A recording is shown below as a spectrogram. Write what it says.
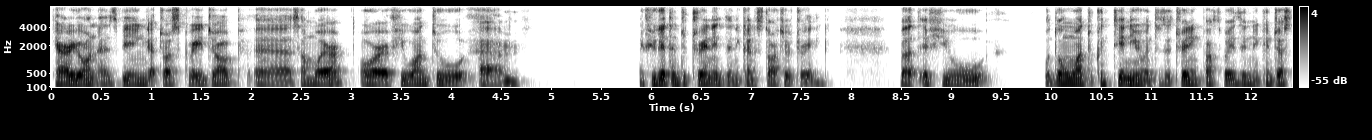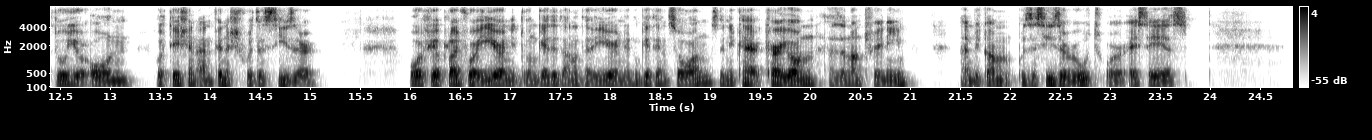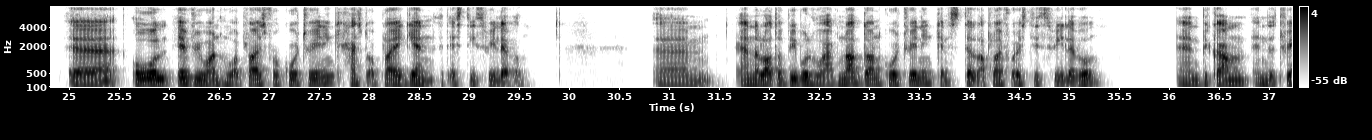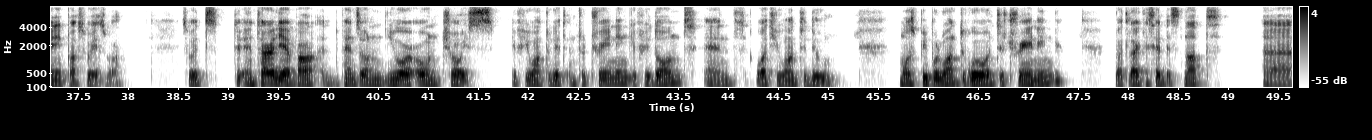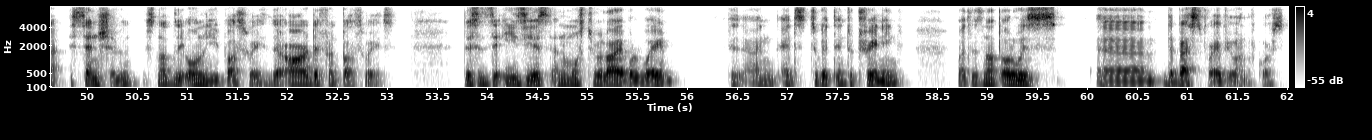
carry on as being a trust grade job uh, somewhere, or if you want to, um, if you get into training, then you can start your training. But if you don't want to continue into the training pathways, then you can just do your own rotation and finish with a CESR. or if you apply for a year and you don't get it, another year and you don't get it, and so on, then you can carry on as a non-trainee and become with the CESR route or SAS. Uh, all everyone who applies for core training has to apply again at ST3 level. Um, and a lot of people who have not done core training can still apply for ST3 level and become in the training pathway as well. So it's entirely about, it depends on your own choice. If you want to get into training, if you don't, and what you want to do most people want to go into training, but like I said, it's not uh, essential. It's not the only pathway. There are different pathways. This is the easiest and most reliable way, and it's to get into training, but it's not always um, the best for everyone, of course.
